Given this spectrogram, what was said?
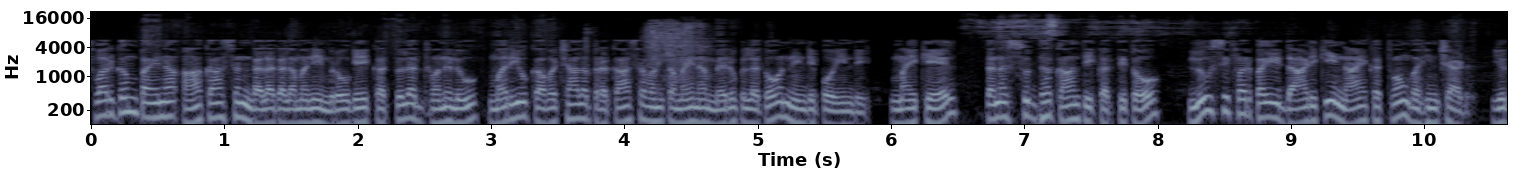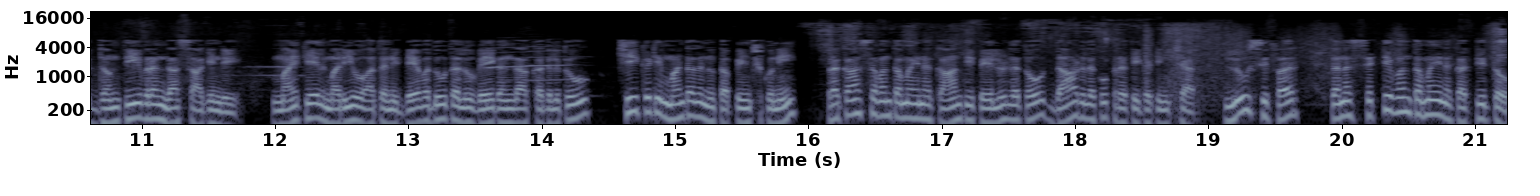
స్వర్గం పైన ఆకాశం గలగలమని మ్రోగే కత్తుల ధ్వనులు మరియు కవచాల ప్రకాశవంతమైన మెరుపులతో నిండిపోయింది. మైకేల్ తన శుద్ధ కాంతి కత్తితో లూసిఫర్ పై దాడికి నాయకత్వం వహించాడు. యుద్ధం తీవ్రంగా సాగింది. మైకేల్ మరియు అతని దేవదూతలు వేగంగా కదులుతూ చీకటి మంటలను తప్పించుకుని ప్రకాశవంతమైన కాంతి పేలుళ్ళతో దాడులకు ప్రతిఘటించారు. లూసిఫర్ తన శక్తివంతమైన కత్తితో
